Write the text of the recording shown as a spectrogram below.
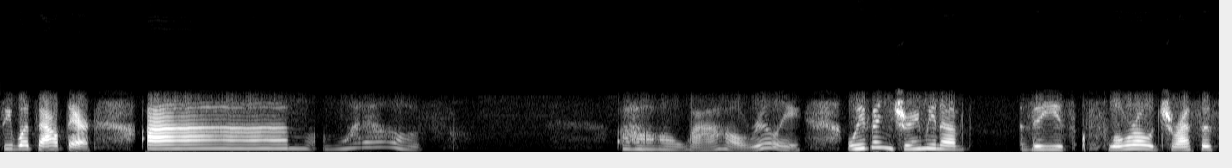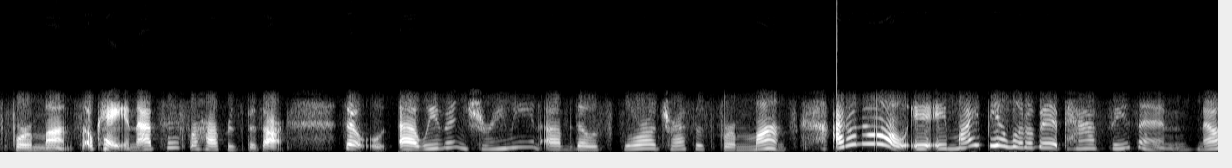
see what's out there. Um, what else? Oh wow, really? We've been dreaming of these floral dresses for months. Okay, and that's it for Harper's Bazaar. So uh, we've been dreaming of those floral dresses for months. I don't know. It, it might be a little bit past season. No,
